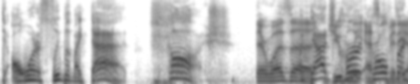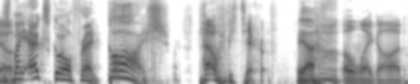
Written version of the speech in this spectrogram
they all want to sleep with my dad. Gosh. There was my a dad's Jubilee current girlfriend video. is my ex-girlfriend. Gosh. that would be terrible. Yeah. Oh my god.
